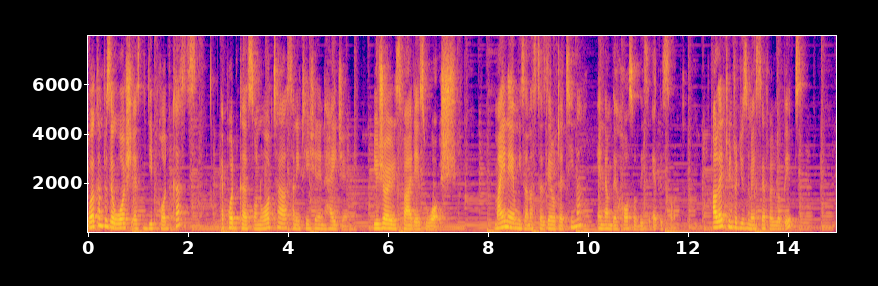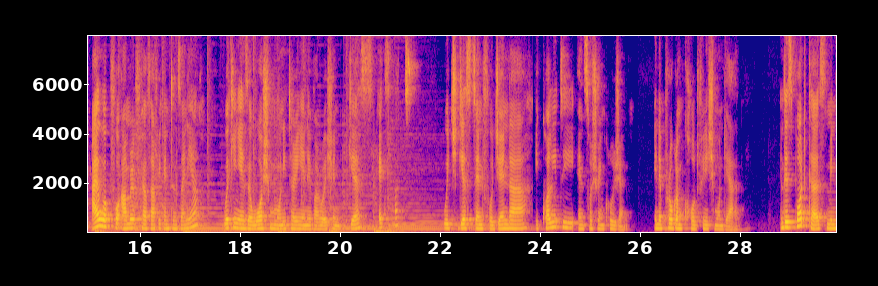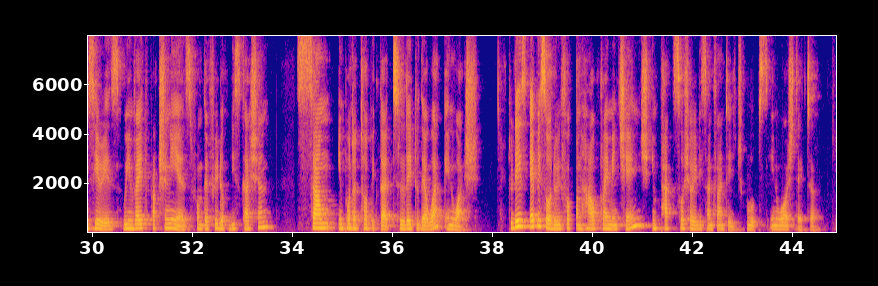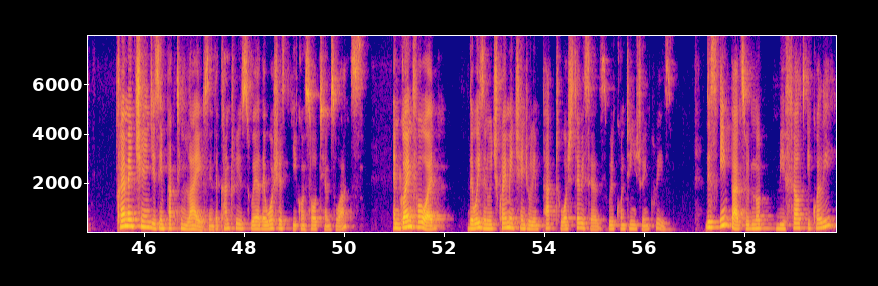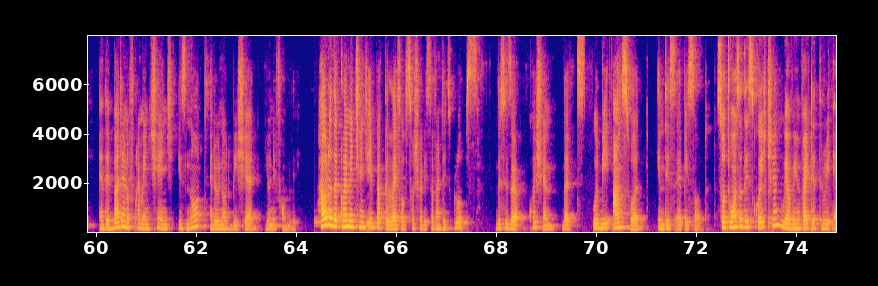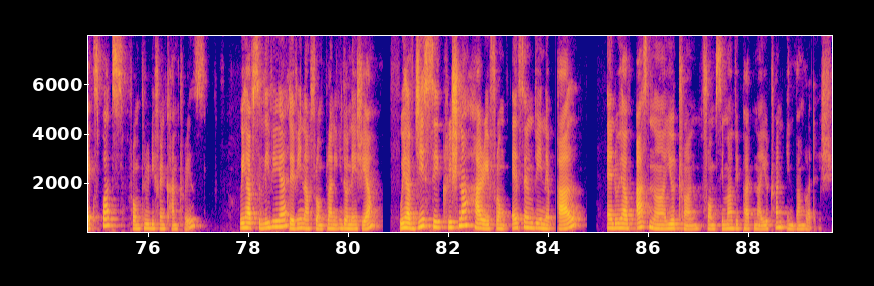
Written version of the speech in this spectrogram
Welcome to the Wash SDG podcast, a podcast on water, sanitation, and hygiene, usually referred as WASH. My name is Anastasia Rotatina, and I'm the host of this episode. I'd like to introduce myself a little bit. I work for Amref Health Africa in Tanzania, working as a WASH monitoring and evaluation guest expert, which guest stand for gender, equality, and social inclusion in a program called Finish Mondial. In this podcast mini series, we invite practitioners from the field of discussion some important topics that relate to their work in WASH. Today's episode will focus on how climate change impacts socially disadvantaged groups in WASH sector. Climate change is impacting lives in the countries where the WASH SDG consortiums works. And going forward, the ways in which climate change will impact WASH services will continue to increase. These impacts would not be felt equally, and the burden of climate change is not and will not be shared uniformly. How does the climate change impact the life of socially disadvantaged groups? This is a question that will be answered in this episode. So, to answer this question, we have invited three experts from three different countries. We have Sylvia Devina from Planning Indonesia. We have GC Krishna Hari from SNV Nepal. And we have Asna Yutran from Simavi Partner Uttoron in Bangladesh.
